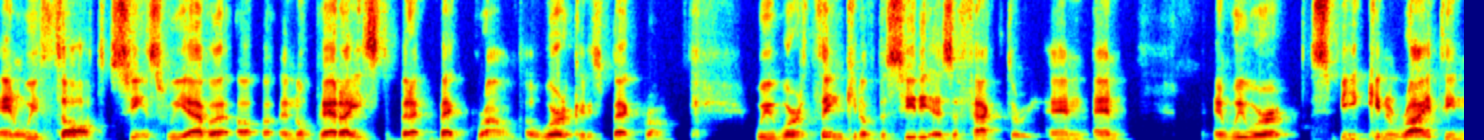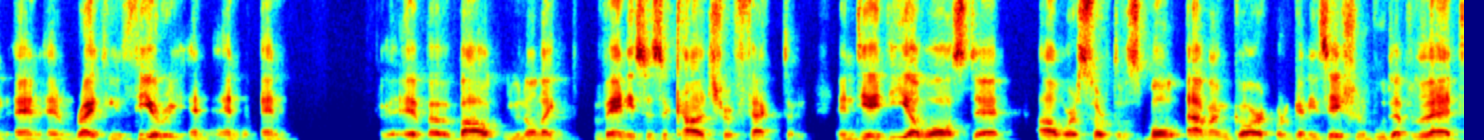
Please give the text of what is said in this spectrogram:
and we thought since we have a, a, an operaist background a workerist background we were thinking of the city as a factory. And and and we were speaking writing and, and writing theory and and and eh, about you know like Venice as a culture factory, and the idea was that our sort of small avant-garde organization would have led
